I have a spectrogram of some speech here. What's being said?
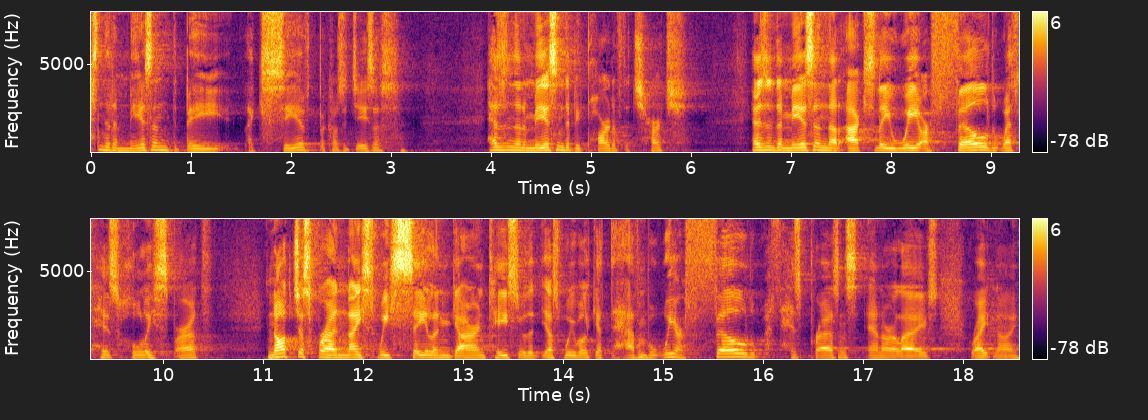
Isn't it amazing to be like saved because of Jesus? Isn't it amazing to be part of the church? Isn't it amazing that actually we are filled with His Holy Spirit? Not just for a nice wee seal and guarantee so that, yes, we will get to heaven, but we are filled with His presence in our lives right now.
